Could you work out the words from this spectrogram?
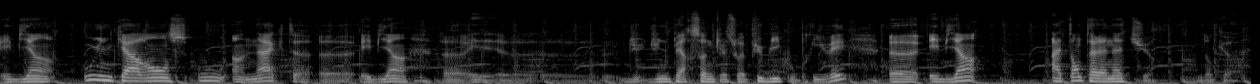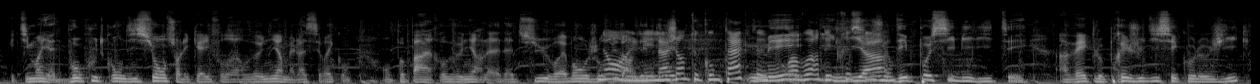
eh bien, ou une carence ou un acte, euh, eh bien, euh, d'une personne, qu'elle soit publique ou privée, eh bien, attente à la nature. Donc, euh, effectivement, il y a beaucoup de conditions sur lesquelles il faudrait revenir, mais là, c'est vrai qu'on ne peut pas revenir là- là-dessus vraiment aujourd'hui Non, dans le les, les détail. gens te contactent Mais pour avoir des il y précisions. a des possibilités avec le préjudice écologique,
